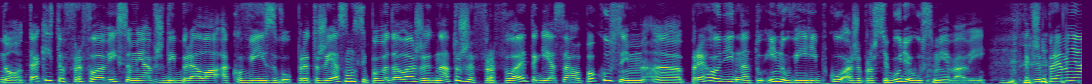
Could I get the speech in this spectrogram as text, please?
No, takýchto frflavých som ja vždy brala ako výzvu, pretože ja som si povedala, že na to, že frfle, tak ja sa ho pokúsim e, prehodiť na tú inú výhybku a že proste bude usmievavý. Takže pre mňa,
